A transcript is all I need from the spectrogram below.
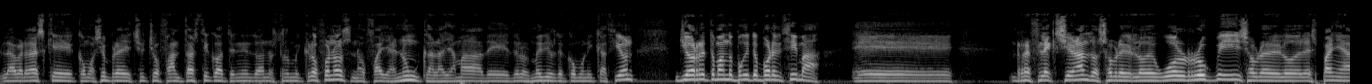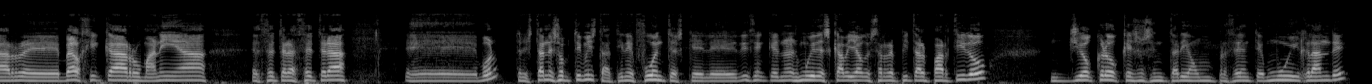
la verdad es que, como siempre, Chucho, fantástico atendiendo a nuestros micrófonos. No falla nunca la llamada de, los medios de comunicación. Yo retomando un poquito por encima, eh, reflexionando sobre lo de World Rugby, sobre lo de España, eh, Bélgica, Rumanía, etcétera, etcétera. Eh, bueno, Tristán es optimista, tiene fuentes que le dicen que no es muy descabellado que se repita el partido. Yo creo que eso sentaría un precedente muy grande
